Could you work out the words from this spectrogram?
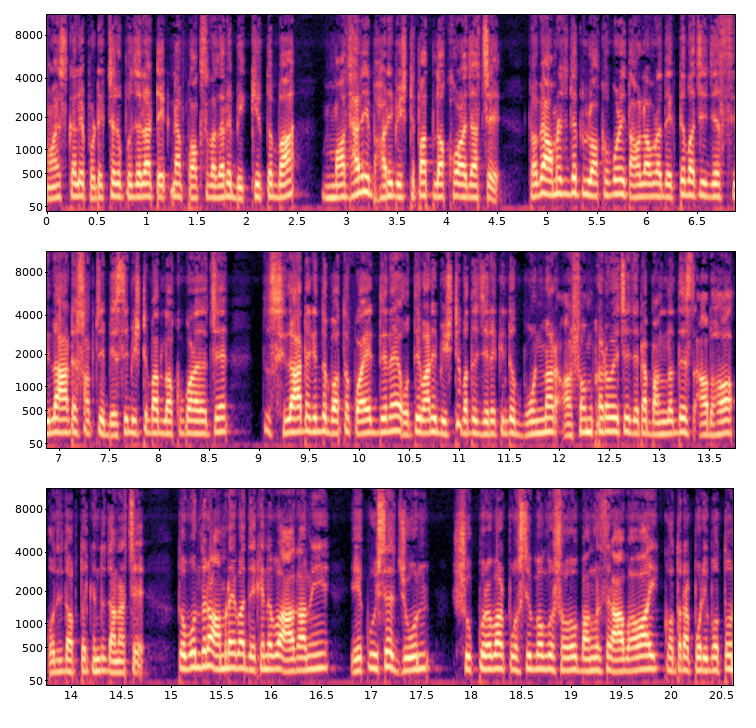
মহেশখালী, ফটিকছড়ি উপজেলা, টেকনাফ, কক্সবাজারে বিক্ষিপ্ত বা মাঝারি ভারী বৃষ্টিপাত লক্ষ্য করা যাচ্ছে। তবে আমরা যদি একটু লক্ষ্য করি, তাহলে আমরা দেখতে পাচ্ছি যে শিলাহাটে সবচেয়ে বেশি বৃষ্টিপাত লক্ষ্য করা যাচ্ছে। তো শিলাহাটে কিন্তু গত কয়েকদিনে অতি ভারী বৃষ্টিপাতের জেরে কিন্তু বন্যার আশঙ্কা রয়েছে, যেটা বাংলাদেশ আবহাওয়া অধিদপ্তর কিন্তু জানাচ্ছে। তো বন্ধুরা, আমরা এবার দেখে নেব আগামী একুশে জুন, শুক্রবার পশ্চিমবঙ্গ সহ বাংলাদেশের আবহাওয়ায় কতটা পরিবর্তন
